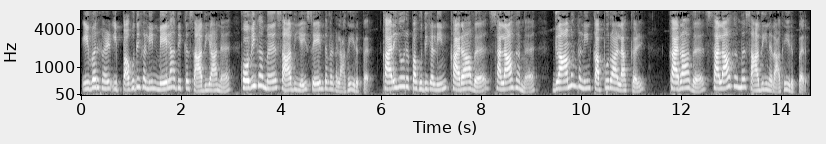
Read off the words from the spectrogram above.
இவர்கள் இப்பகுதிகளின் மேலாதிக்க சாதியான கொவிகம சாதியை சேர்ந்தவர்களாக இருப்பர். கரையோர பகுதிகளின் கராவ சலாகம கிராமங்களின் கப்புராலாக்கள் கராவ சலாகம சாதியினராக இருப்பர்.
